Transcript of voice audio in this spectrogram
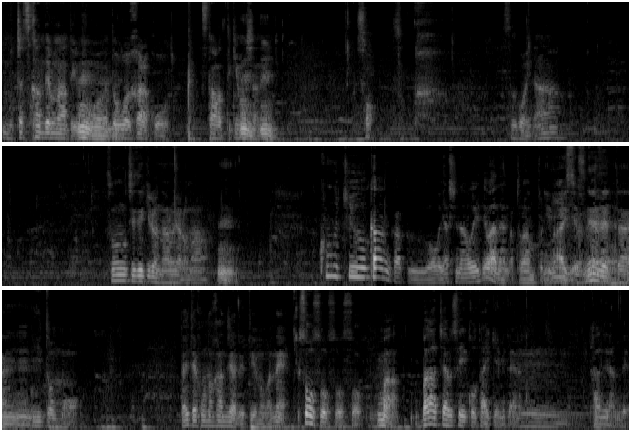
むっちゃ掴んでるなっていうのがうん動画からこう伝わってきうんましたね、うんうんそう。そっか。すごいな。そのうちできるようになるんやろな。うん。空中感覚を養う上ではなんかトランプリンはありいいでですすねよね絶対、うん。いいと思う。大体こんな感じやでっていうのがね。そうそうそうそう。まあバーチャル成功体験みたいなうん。感じなんで。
